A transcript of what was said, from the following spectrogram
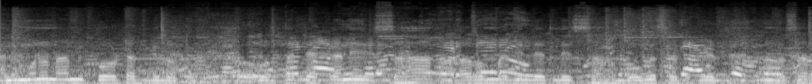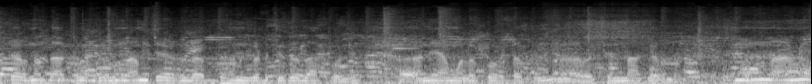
आणि म्हणून आम्ही कोर्टात गेलो होतो. कोर्टात ठिकाणी सहा औरंगाबाद जिल्ह्यातले सहा बोगस सर्टिफिकेट सरकारनं दाखल करून आमच्या विरोधात धनगड तिथं दाखवले. आणि आम्हाला कोर्टातून आरक्षण नाकारलं. म्हणून आम्ही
